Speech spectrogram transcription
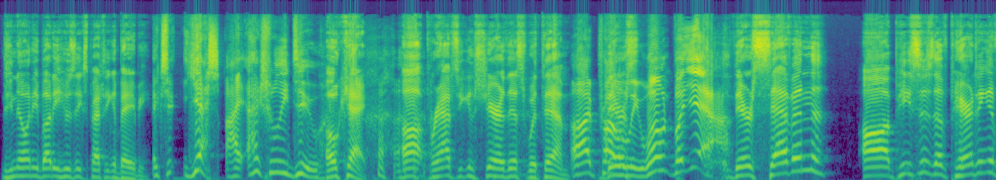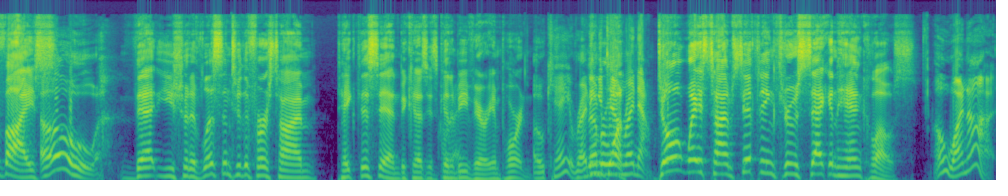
Do you know anybody who's expecting a baby? Ex- yes, I actually do. Okay. Uh, perhaps you can share this with them. I probably There's, won't, but yeah. there's seven uh, pieces of parenting advice Oh, that you should have listened to the first time. Take this in because it's going to be very important. okay. Writing Number it down one, right now. don't waste time sifting through secondhand clothes. Oh, why not?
